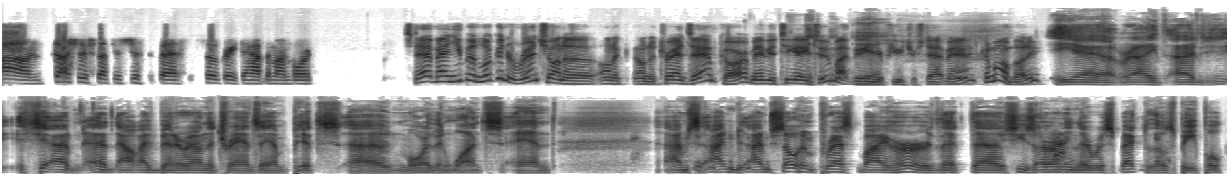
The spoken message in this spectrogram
um, gosh, their stuff is just the best. It's so great to have them on board. Statman, you've been looking to wrench on a on a on a Trans Am car. Maybe a TA two might be yeah. in your future, Statman. Come on, buddy. Yeah, right. I, uh, now I've been around the Trans Am pits uh, more than once, and I'm I'm I'm so impressed by her that uh, she's earning the respect of those people,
